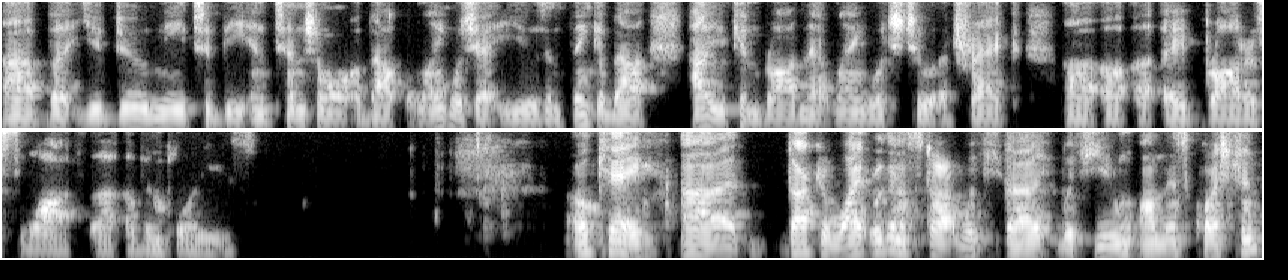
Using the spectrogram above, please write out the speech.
uh, but you do need to be intentional about the language that you use and think about how you can broaden that language to attract a, a, broader swath of employees Okay, uh, Dr. White, we're going to start with uh, with you on this question.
